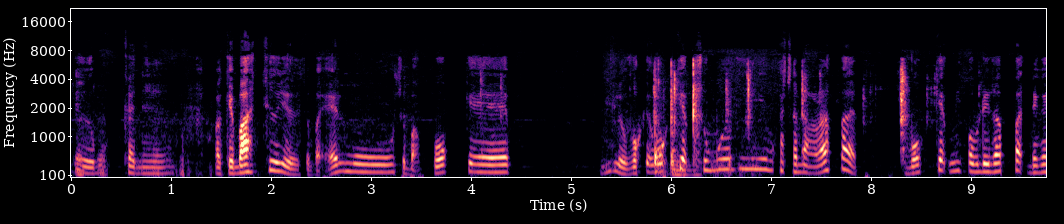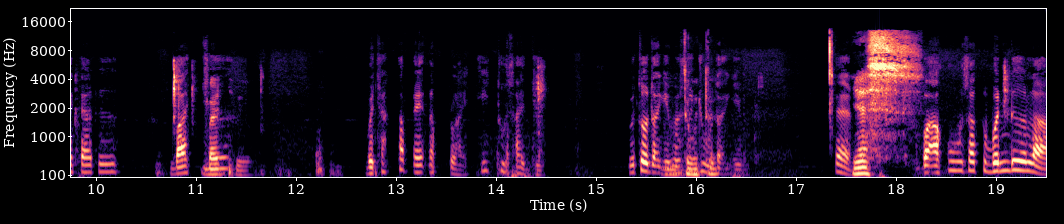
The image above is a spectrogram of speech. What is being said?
je bukannya Okay baca je sebab ilmu, sebab vocab. Bila vocab-vocab semua ni bukan senang dapat. Vocab ni kau boleh dapat dengan cara baca, Baca. bercakap and apply. Itu saja. Betul tak? Betul, Setuju betul. tak Kim? Kan? Yes. Sebab aku satu benda lah.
